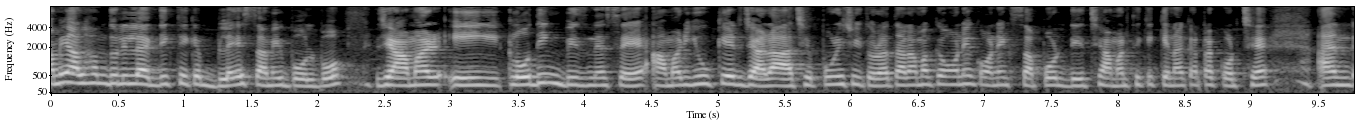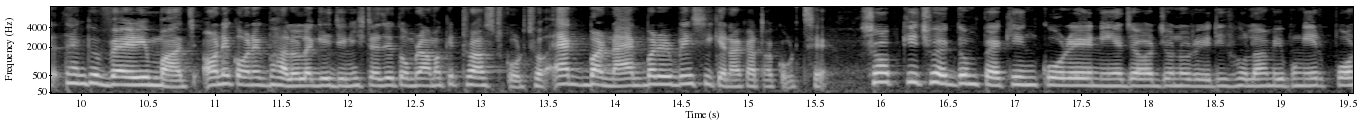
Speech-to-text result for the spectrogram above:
আমি আলহামদুলিল্লাহ একদিক থেকে ব্লেস আমি বলব, যে আমার এই ক্লোদিং বিজনেসে আমার ইউকের যারা আছে, পরিচিতরা, তারা আমাকে অনেক অনেক সাপোর্ট দিচ্ছে, আমার থেকে কেনাকাটা করছে। And thank you very much অনেক অনেক ভালো লাগে এই জিনিসটা, যে তোমরা আমাকে ট্রাস্ট করছ। একবার না, একবারের বেশি কেনাকাটা করছে। সব কিছু একদম প্যাকিং করে নিয়ে যাওয়ার জন্য রেডি হলাম এবং এরপর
